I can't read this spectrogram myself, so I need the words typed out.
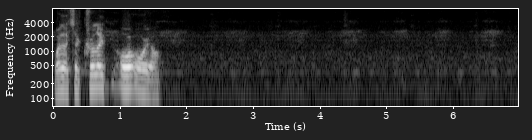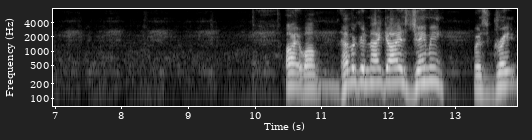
whether it's acrylic or oil. All right, well, have a good night, guys. Jamie, it was great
